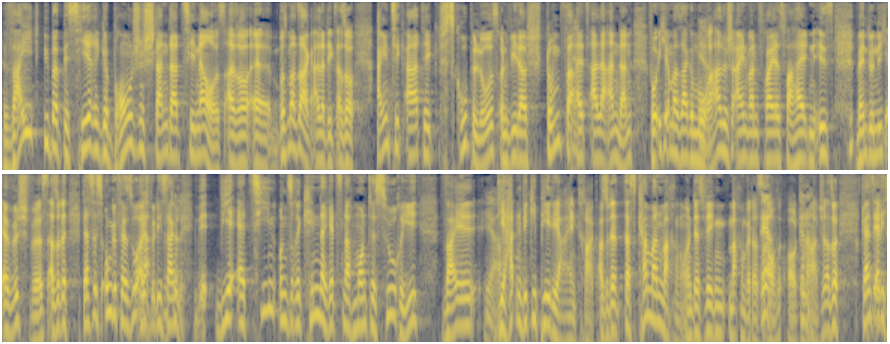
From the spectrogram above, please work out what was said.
weit über bisherige Branchenstandards hinaus. Also äh, muss man sagen, allerdings also einzigartig, skrupellos und wieder stumpfer ja. als alle anderen, wo ich immer sage, moralisch ja. einwandfreies Verhalten ist, wenn du nicht erwischt wirst. Also das ist ungefähr so, als ja, würde ich sagen, wir, wir, erziehen unsere Kinder jetzt nach Montessori, weil die hatten Wikipedia-Eintrag. Also das, das, kann man machen und deswegen machen wir das auch automatisch. Genau. Also ganz ehrlich,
